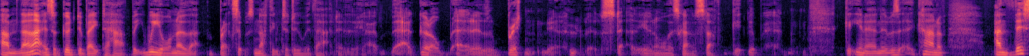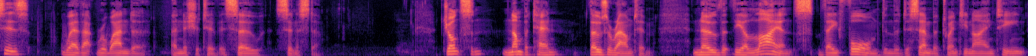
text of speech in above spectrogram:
Um, now, that is a good debate to have, but we all know that Brexit was nothing to do with that. Uh, uh good old uh, Britain, you know, all this kind of stuff. You know, and it was kind of, and this is where that Rwanda initiative is so sinister. Johnson, number 10, those around him, know that the alliance they formed in the December 2019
